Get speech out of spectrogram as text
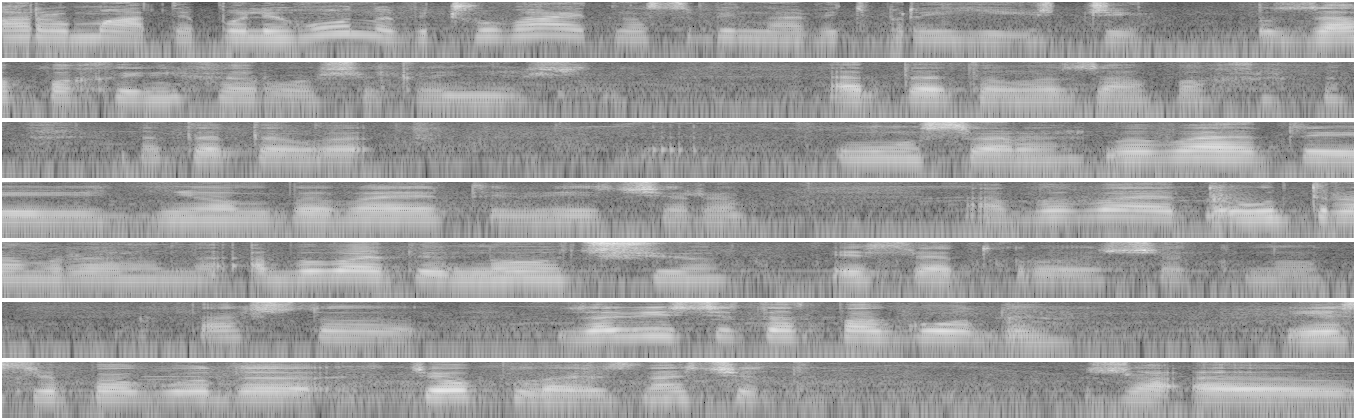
Аромати полігону відчувають на собі навіть приїжджі. Запах и нехороший, конечно, от этого запаха, от этого э, мусора. Бывает и днем, бывает и вечером. А бывает утром рано, а бывает и ночью, если откроешь окно. Так что зависит от погоды. Если погода теплая, значит жа- э,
